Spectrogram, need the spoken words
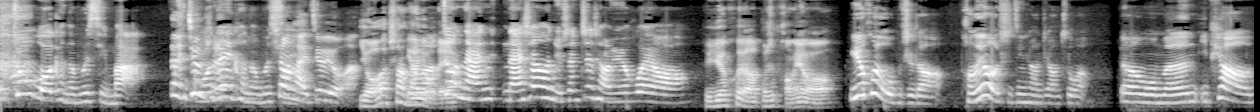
中国可能不行吧，但就国内可能不行。上海就有啊。有啊，上海有啊就男男生和女生正常约会哦。就约会啊，不是朋友哦。约会我不知道，朋友是经常这样做。呃，我们一票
